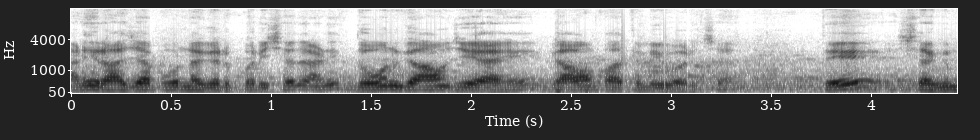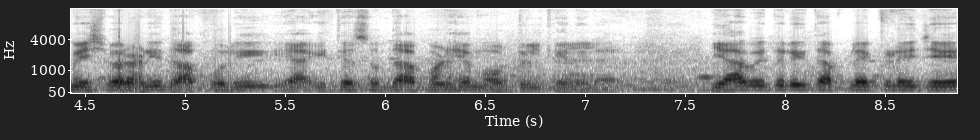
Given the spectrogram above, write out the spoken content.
आणि राजापूर नगर परिषद आणि दोन गाव जे आहे गाव पातळीवरच्या ते संगमेश्वर आणि दापोली या इथे सुद्धा आपण हे मॉकड्रिल केलेलं आहे. या व्यतिरिक्त आपल्याकडे जे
